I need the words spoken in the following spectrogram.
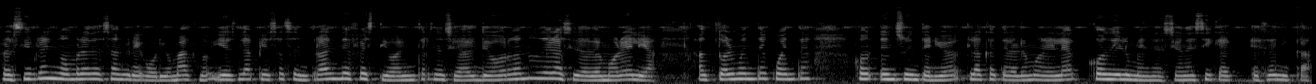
Recibe el nombre de San Gregorio Magno y es la pieza central del Festival Internacional de Órgano de la ciudad de Morelia. Actualmente cuenta con, en su interior la Catedral de Morelia con iluminación escénica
